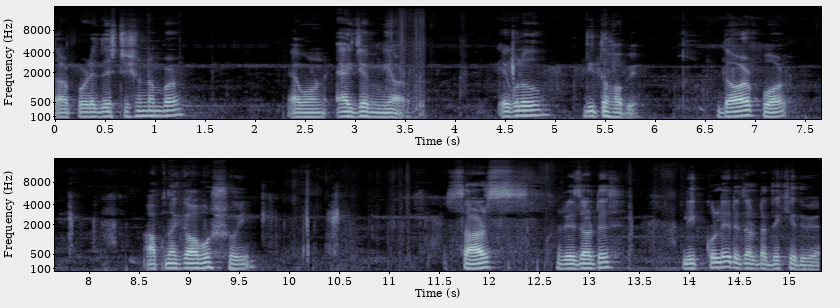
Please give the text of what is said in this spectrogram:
তারপর রেজিস্ট্রেশন নাম্বার এবং এক্সাম ইয়ার এগুলো দিতে হবে। দেওয়ার পর আপনাকে অবশ্যই সার্চ রেজাল্টে ক্লিক করলে রেজাল্টটা দেখিয়ে দেবে।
